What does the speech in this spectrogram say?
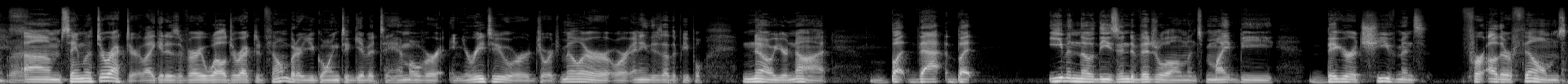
it's- Um, same with director. Like it is a very well directed film, but are you going to give it to him over Inarritu or George Miller or, or any of these other people? No, you're not. But that, but even though these individual elements might be bigger achievements for other films,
